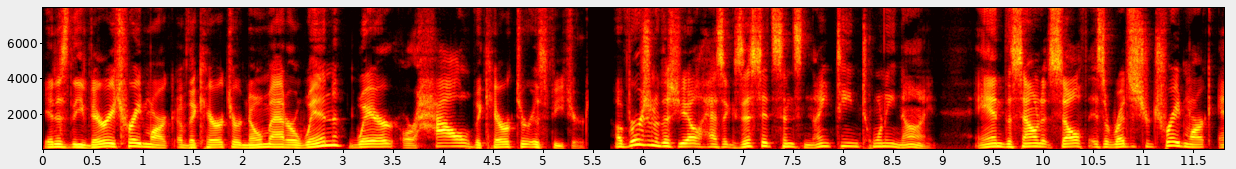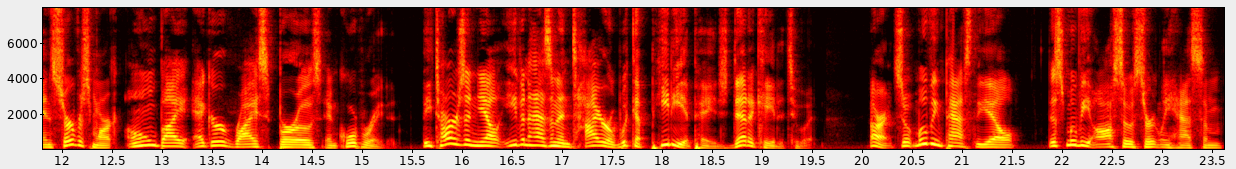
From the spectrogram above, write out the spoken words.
It is the very trademark of the character no matter when, where, or how the character is featured. A version of this yell has existed since 1929, and the sound itself is a registered trademark and service mark owned by Edgar Rice Burroughs Incorporated. The Tarzan yell even has an entire Wikipedia page dedicated to it. Alright, so moving past the yell, this movie also certainly has some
